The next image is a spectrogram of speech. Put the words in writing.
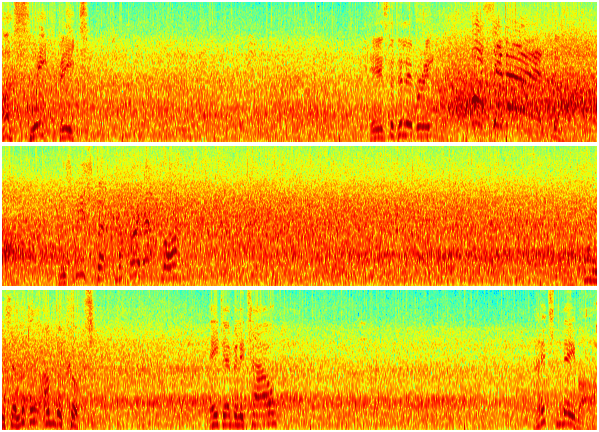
Oh, sweet feet. Here's the delivery. Osimhen! He's missed, but not by that far. That is a little undercooked. Eder Militao. And it's Neymar.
